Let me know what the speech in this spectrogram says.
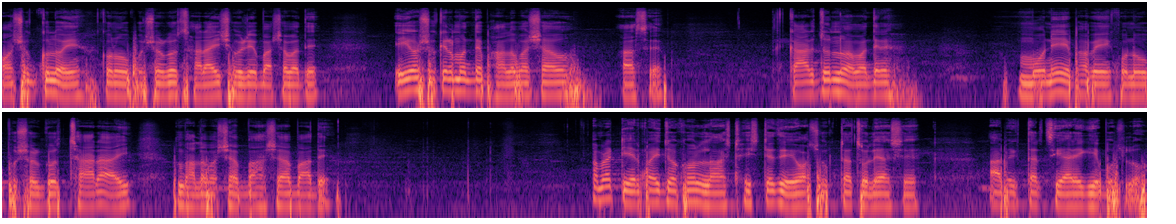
অসুখগুলোই কোনো উপসর্গ ছাড়াই শরীরে বাসা বাঁধে। এই অসুখের মধ্যে ভালোবাসাও আছে। কার জন্য আমাদের মনে এভাবে কোনো উপসর্গ ছাড়াই ভালোবাসা বাসা বাঁধে আমরা টের পাই যখন লাস্ট স্টেজে অসুখটা চলে আসে। আবেগ তার চেয়ারে গিয়ে বসল।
